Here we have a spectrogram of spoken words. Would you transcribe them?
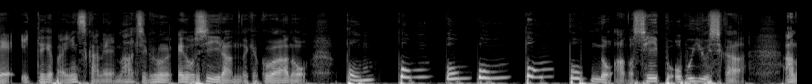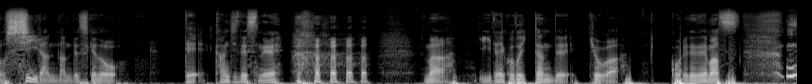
って言っていけばいいんすかね。まあ自分エド・シーランの曲はあの、ポンポンポンポンポンポンのあの Shape of You しかあの知らんなんですけど、って感じですね。まあ言いたいこと言ったんで今日はこれで寝ます。ぐっ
